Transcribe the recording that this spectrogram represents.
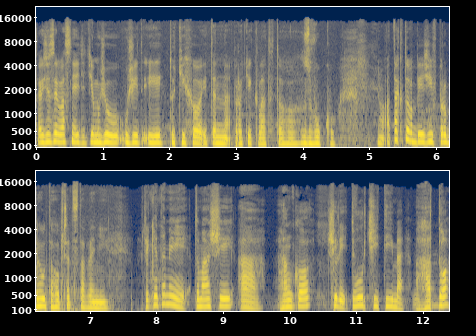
Takže si vlastně děti můžou užít i to ticho, i ten protiklad toho zvuku. No a tak to běží v průběhu toho představení. Řekněte mi, Tomáši a Hanko, čili tvůrčí týme Hato,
